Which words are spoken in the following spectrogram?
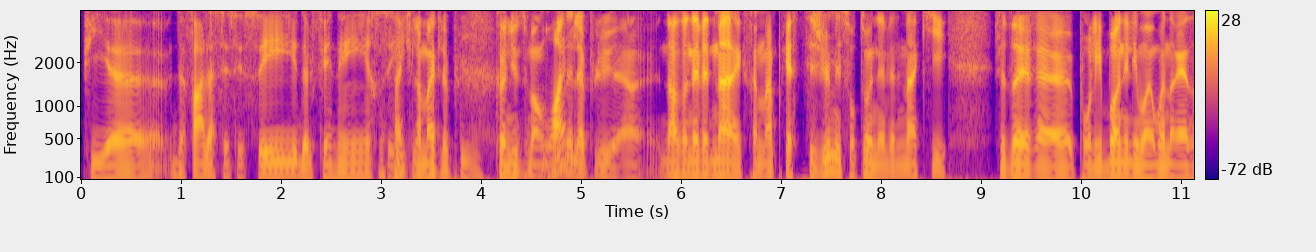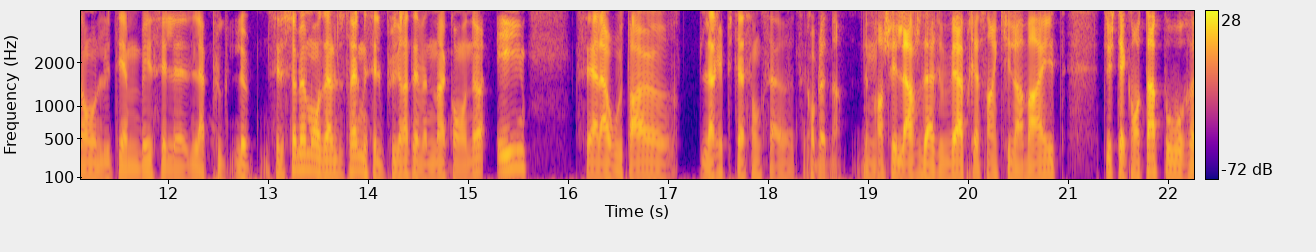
Puis euh, de faire la CCC, de le finir, Le c'est 100 km le plus connu du monde. Ouais. Le plus, euh, dans un événement extrêmement prestigieux, mais surtout un événement qui est, je veux dire, euh, pour les bonnes et les moins bonnes raisons, l'UTMB, c'est le, la plus, le- c'est le sommet mondial du trail, mais c'est le plus grand événement qu'on a et c'est à la hauteur de la réputation que ça a. Complètement. De Mm. franchir l'arche d'arrivée après 100 km. J'étais content pour,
